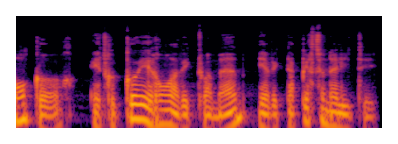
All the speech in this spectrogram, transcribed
encore être cohérent avec toi-même et avec ta personnalité.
